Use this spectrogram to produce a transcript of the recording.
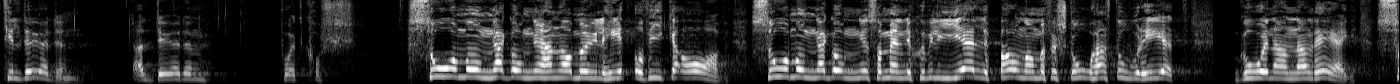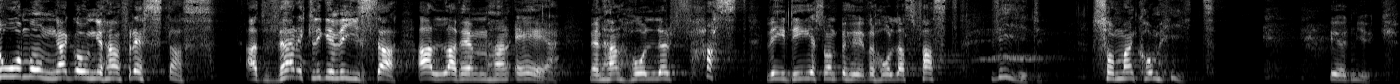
till döden. Ja, döden på ett kors. Så många gånger han har möjlighet att vika av. Så många gånger som människor vill hjälpa honom att förstå hans storhet, gå en annan väg. Så många gånger han frestas att verkligen visa alla vem han är. Men han håller fast vid det som behöver hållas fast vid. Som man kom hit. Ödmjuk.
